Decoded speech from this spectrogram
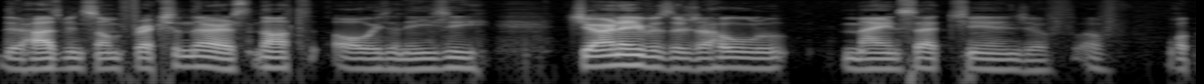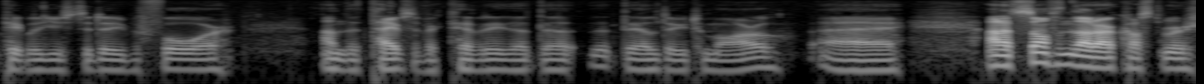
There has been some friction there. It's not always an easy journey, because there's a whole mindset change of of what people used to do before and the types of activity that they'll, that they'll do tomorrow. Uh, and it's something that our customers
